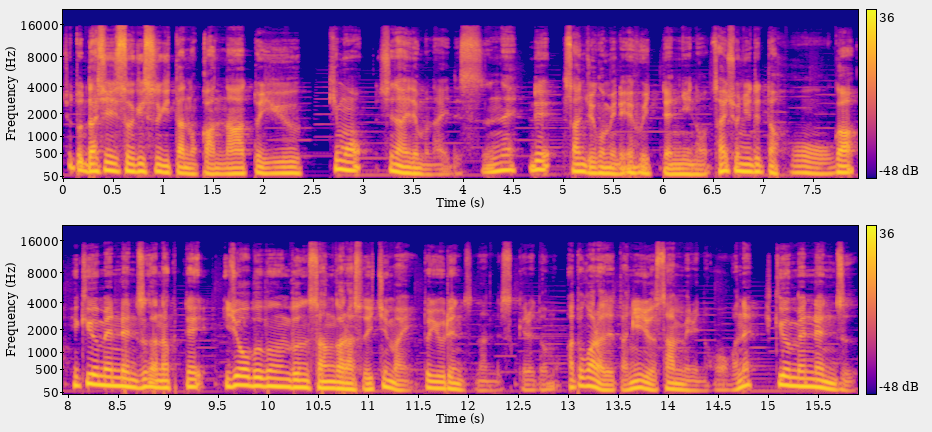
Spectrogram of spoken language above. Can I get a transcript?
ちょっと出し急ぎすぎたのかなという気もしないでもないですね。で、35mmF1.2 の最初に出た方が、非球面レンズがなくて、異常部分分散ガラス1枚というレンズなんですけれども、後から出た 23mm の方がね、非球面レンズ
